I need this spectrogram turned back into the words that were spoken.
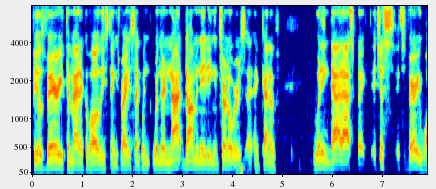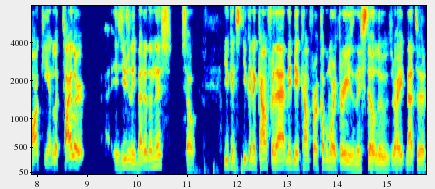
feels very thematic of all these things, right? It's like when when they're not dominating in turnovers and, and kind of winning that aspect, it just it's very wonky. And look, Tyler is usually better than this, so you can you can account for that. Maybe account for a couple more threes, and they still lose, right? Not to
